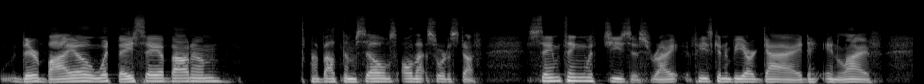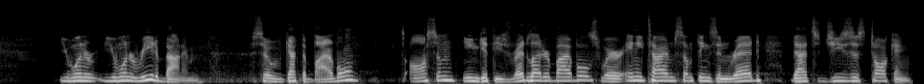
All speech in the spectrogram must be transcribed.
their bio, what they say about them, about themselves, all that sort of stuff. Same thing with Jesus, right? If he's going to be our guide in life, you want to you want to read about him. So we've got the Bible. It's awesome. You can get these red letter Bibles where anytime something's in red, that's Jesus talking.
